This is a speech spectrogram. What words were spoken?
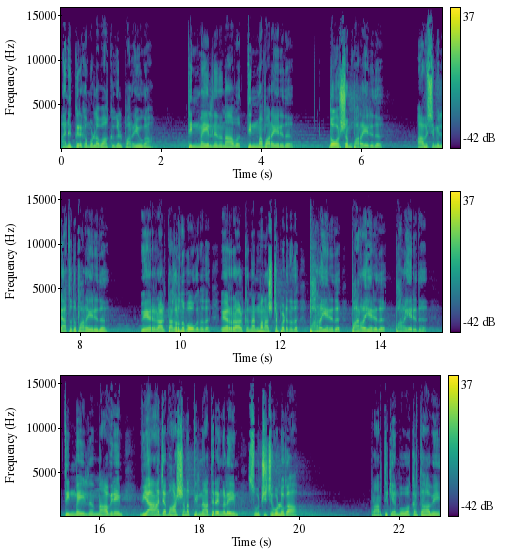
അനുഗ്രഹമുള്ള വാക്കുകൾ പറയുക. തിന്മയിൽ നിന്ന് നാവ് തിന്മ പറയരുത് ദോഷം പറയരുത് ആവശ്യമില്ലാത്തത് പറയരുത്. വേറൊരാൾ തകർന്നു പോകുന്നത് വേറൊരാൾക്ക് നന്മ നഷ്ടപ്പെടുന്നത് പറയരുത് പറയരുത് പറയരുത്. തിന്മയിൽ നിന്ന് നാവിനെയും വ്യാജഭാഷണത്തിൽ നിന്ന് അധരങ്ങളെയും സൂക്ഷിച്ചുകൊള്ളുക. പ്രാർത്ഥിക്കാൻ പോവുക കർത്താവെ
